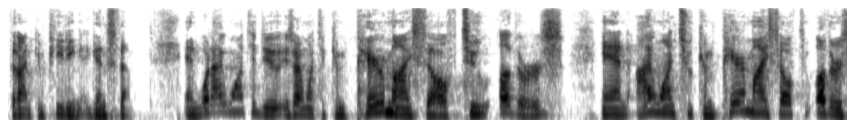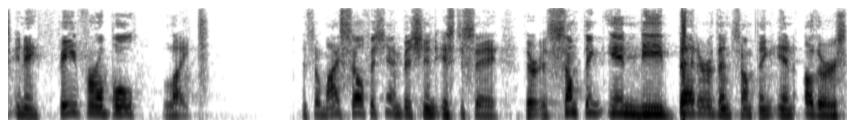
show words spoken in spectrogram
that I'm competing against them. And what I want to do is I want to compare myself to others, and I want to compare myself to others in a favorable light. And so my selfish ambition is to say there is something in me better than something in others,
